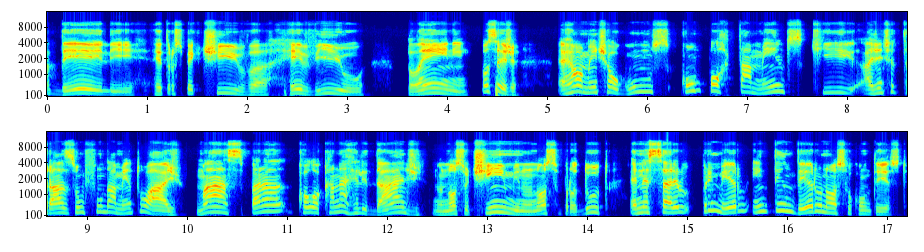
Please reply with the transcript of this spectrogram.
dele, retrospectiva, review, planning, ou seja, é realmente alguns comportamentos que a gente traz um fundamento ágil. Mas para colocar na realidade, no nosso time, no nosso produto, é necessário primeiro entender o nosso contexto,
